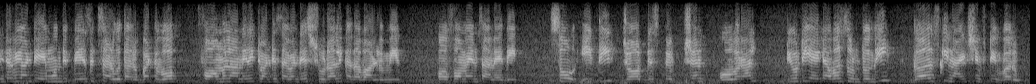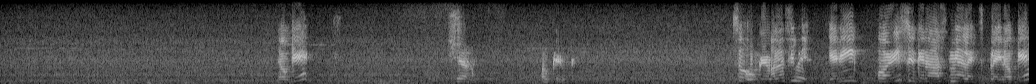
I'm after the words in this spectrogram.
ఇంటర్వ్యూ అంటే ఏముంది? బేసిక్స్ అడుగుతారు. బట్ వర్క్ ఫార్ములా అనేది ట్వంటీ సెవెన్ డేస్ చూడాలి కదా వాళ్ళు మీ పర్ఫార్మెన్స్ అనేది. సో ఇది job description overall duty eight hours ఉంటుంది. గర్ల్స్కి నైట్ షిఫ్ట్ ఇవ్వరు. Okay. Okay, okay. So you any queries you can ask me i'll explain okay?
